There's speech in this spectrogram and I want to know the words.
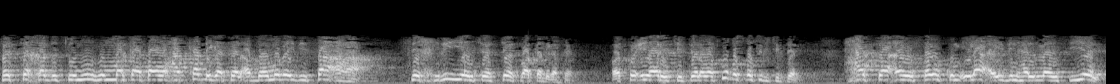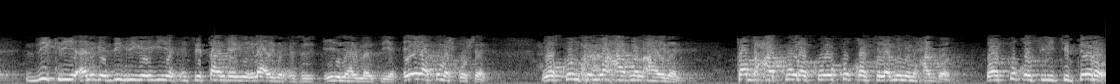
faittakhadtumuuhum markaasaa waxaad ka dhigateen addoomadaydii saa ahaa sikhriyan jees-jees baad ka dhigateen. Waad ku ciyaari jirteen oo waad ku qosqosli jirteen xataa ansawkum ilaa ay idin halmaansiiyeen. Dikrii aniga dikrigayga iyo xusitaankayga ilaa idin halmaansiiyeen. Iyagaad ku mashquusheen. Wa kuntum waxaadnan ahaydeen. Tadxakuuna kuwo ku qosla minhum xaggooda waad ku qosli jirteenoo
